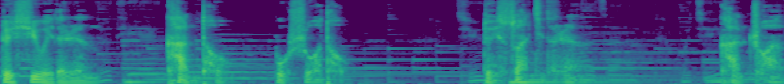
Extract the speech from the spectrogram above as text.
对虚伪的人看透不说透，对算计的人。看穿，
